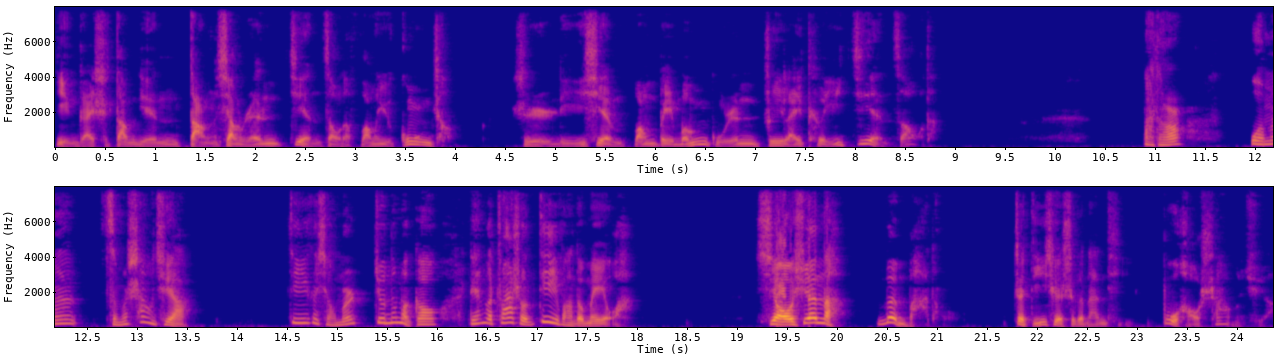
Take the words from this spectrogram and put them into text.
应该是当年党项人建造的防御工程，是李宪防备蒙古人追来特意建造的。把头，我们怎么上去啊？第一个小门就那么高，连个抓手的地方都没有啊！小轩呢？问把头，这的确是个难题，不好上去啊。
